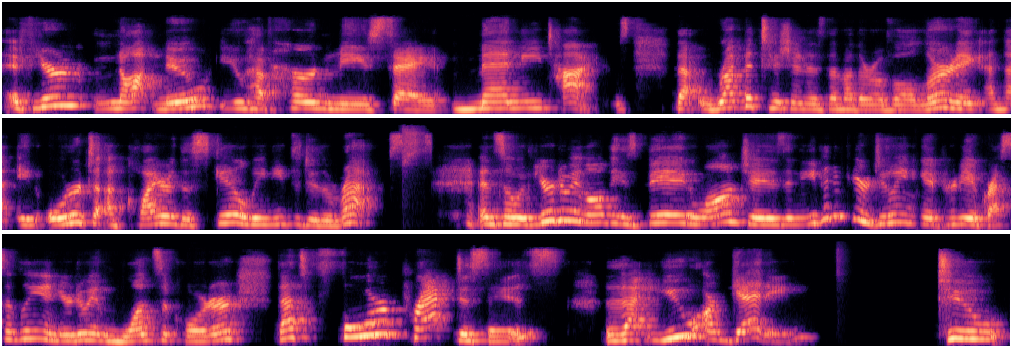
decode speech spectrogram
If you're not new, you have heard me say many times that repetition is the mother of all learning, and that in order to acquire the skill, we need to do the reps. And so if you're doing all these big launches, and even if you're doing it pretty aggressively and you're doing once a quarter, that's four practices that you are getting to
